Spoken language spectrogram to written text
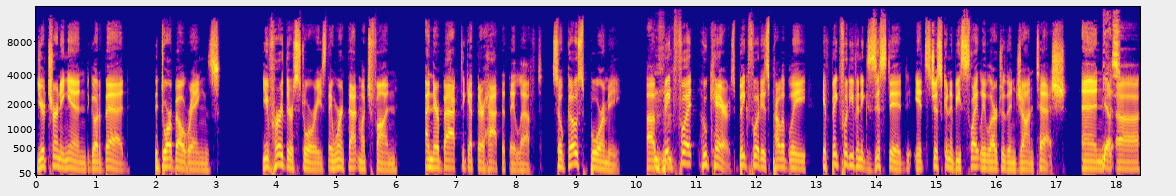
You're turning in to go to bed. The doorbell rings. You've heard their stories. They weren't that much fun. And they're back to get their hat that they left. So ghosts bore me. Uh, Mhm. Bigfoot, who cares? Bigfoot is probably, if Bigfoot even existed, it's just going to be slightly larger than John Tesh. And, Yes. uh,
